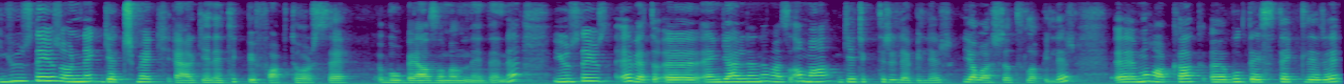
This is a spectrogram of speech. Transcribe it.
%100 önüne geçmek eğer genetik bir faktörse bu beyazlamanın nedeni. %100 evet e, engellenemez ama geciktirilebilir, yavaşlatılabilir. E, muhakkak e, bu destekleri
